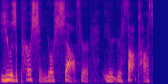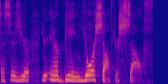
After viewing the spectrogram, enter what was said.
You as a person, yourself, your, your, your thought processes, your, your inner being, yourself, yourself.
